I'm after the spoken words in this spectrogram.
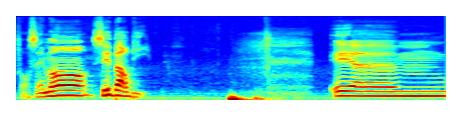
Forcément, c'est Barbie. Et euh,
